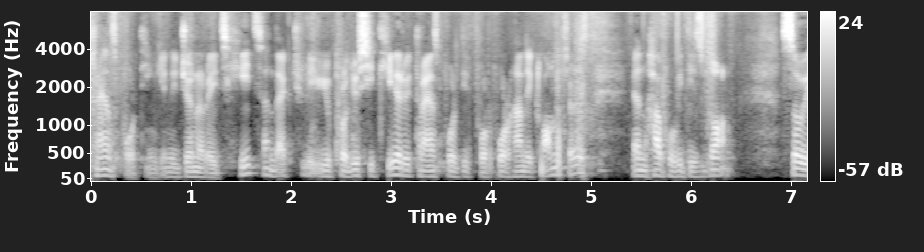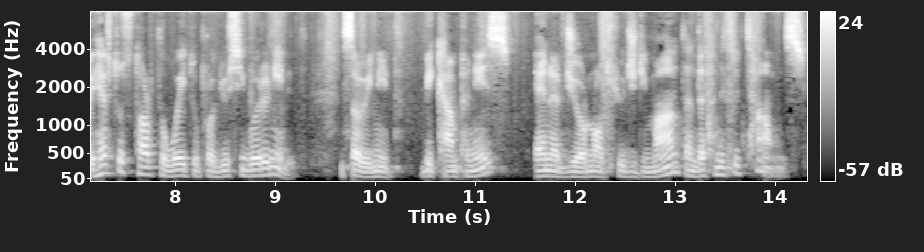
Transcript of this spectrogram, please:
transporting and it generates heat. And actually, you produce it here, you transport it for 400 kilometers, and half of it is gone. So we have to start a way to producing where you need it. So we need big companies, energy or not huge demand, and definitely towns,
